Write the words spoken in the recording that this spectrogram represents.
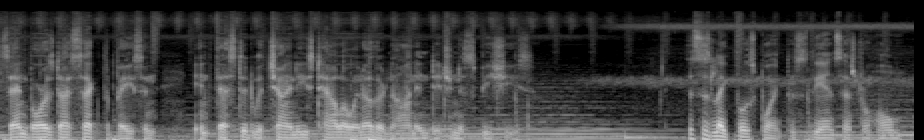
Sandbars dissect the basin, infested with Chinese tallow and other non-indigenous species. This is Lake Fausse Pointe. This is the ancestral home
